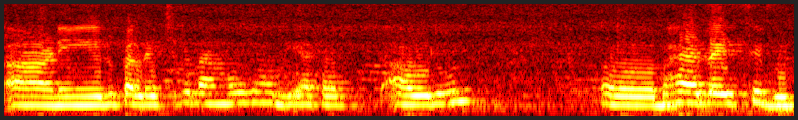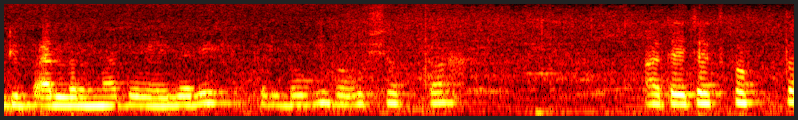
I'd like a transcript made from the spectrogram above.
आणि रुपाल्याची पण आंघोळ झाली आता आवरून. बाहेर जायचं ब्युटी पार्लरमध्ये वगैरे. तर बघू बघू शकता. आता त्याच्यात फक्त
